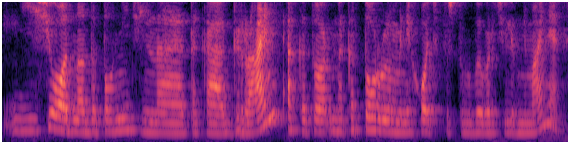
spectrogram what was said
еще одна дополнительная такая грань, о которой, на которую мне хочется, чтобы вы обратили внимание –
